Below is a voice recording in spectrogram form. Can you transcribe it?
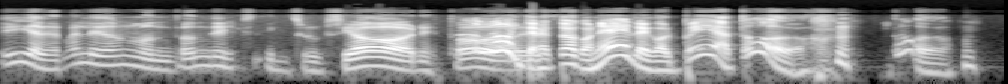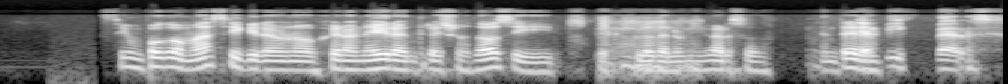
Sí, además le da un montón de instrucciones, todo. No, no, interactúa con él, le golpea, todo, todo. Sí, un poco más y era un agujero negro entre ellos dos y explota el universo entero. El Beefverse.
